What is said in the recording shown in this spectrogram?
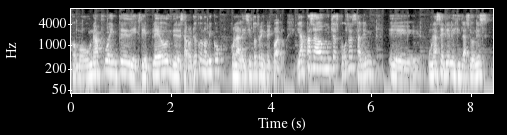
como una fuente de, empleo y de desarrollo económico con la ley 134. Y han pasado muchas cosas, salen eh, una serie de legislaciones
